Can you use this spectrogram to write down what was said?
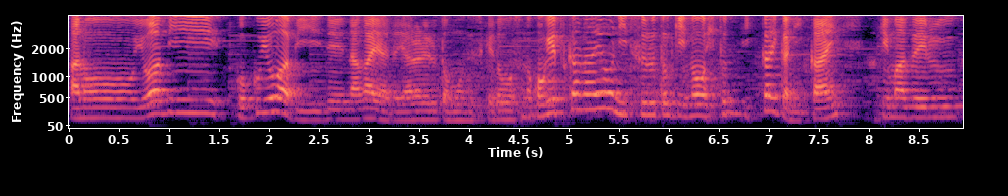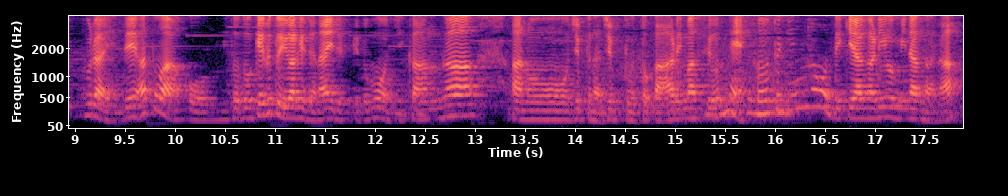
あの弱火極弱火で長い間やられると思うんですけどその焦げつかないようにする時の 1, 1回か2回かき混ぜるぐらいであとはこう見届けるというわけじゃないですけども時間があの10分な10分とかありますよね。その時の出来上がりを見ながら。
